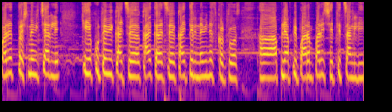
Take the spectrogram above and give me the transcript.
परत प्रश्न विचारले की हे कुठं विकायचं काय करायचं काहीतरी नवीनच करतोस आपली आपली पारंपरिक शेती चांगली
